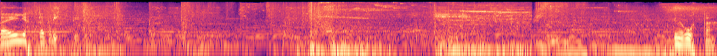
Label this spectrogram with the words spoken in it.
Ella está triste. Sí me gusta.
